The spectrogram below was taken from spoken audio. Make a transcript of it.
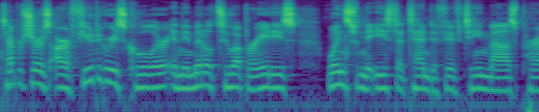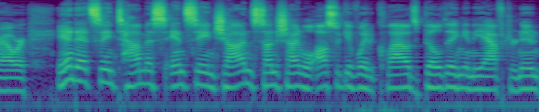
Temperatures are a few degrees cooler in the middle to upper 80s. Winds from the east at 10 to 15 miles per hour. And at St. Thomas and St. John, sunshine will also give way to clouds building in the afternoon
